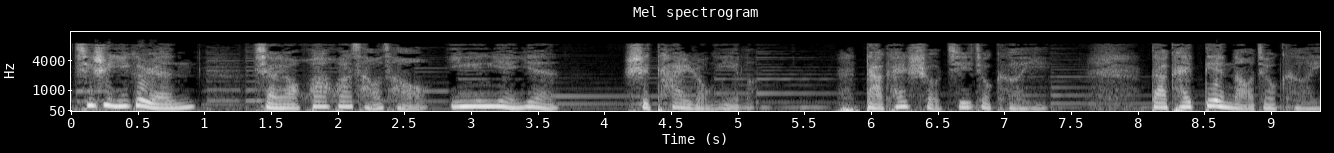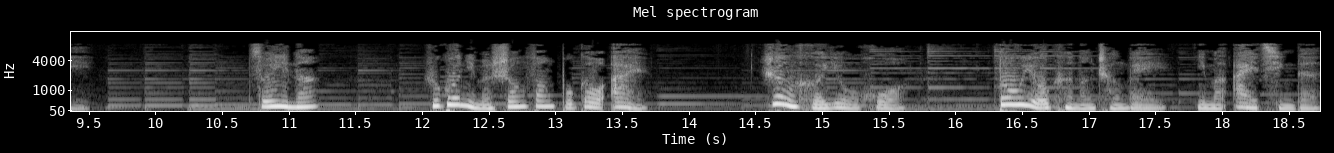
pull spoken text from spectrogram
其实一个人想要花花草草、莺莺燕燕，是太容易了。打开手机就可以，打开电脑就可以。所以呢，如果你们双方不够爱，任何诱惑都有可能成为你们爱情的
